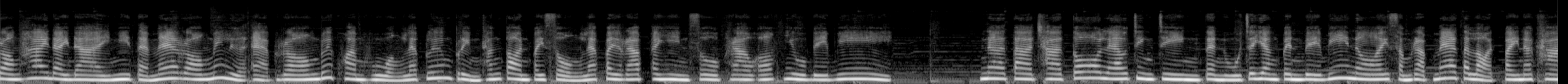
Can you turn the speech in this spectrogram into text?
ร้องไห้ใด ๆ มีแต่แม่ร้องไม่เหลือแอบร้องด้วยความห่วงและปลื้มปริ่มทั้งตอนไปส่งและไปรับอยินโซproud of you baby นาตาชาโตแล้วจริง ๆ แต่หนูจะยังเป็น baby น้อยสำหรับแม่ตลอดไปนะคะ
